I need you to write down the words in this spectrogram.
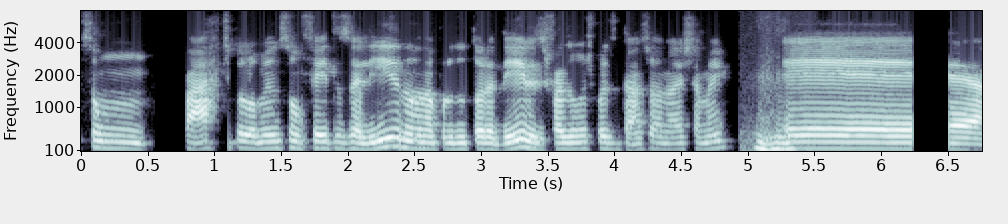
são parte, pelo menos, são feitas ali no, na produtora deles, eles fazem algumas coisas internacionais também. Uhum. É, é,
